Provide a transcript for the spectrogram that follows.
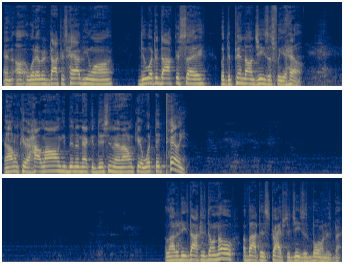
and uh, whatever the doctors have you on. Do what the doctors say, but depend on Jesus for your health. And I don't care how long you've been in that condition, and I don't care what they tell you. A lot of these doctors don't know about the stripes that Jesus bore on his back.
